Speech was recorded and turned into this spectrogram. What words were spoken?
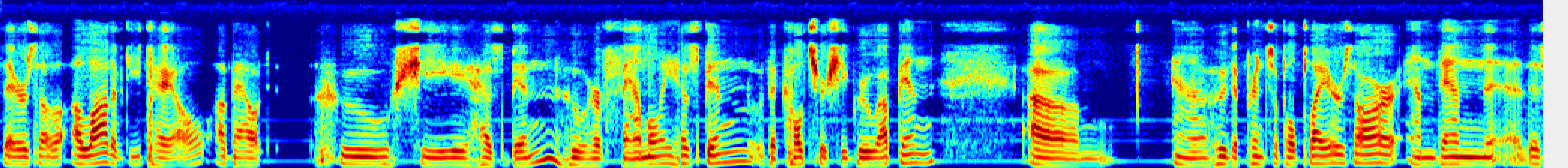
there's a, a lot of detail about who she has been, who her family has been, the culture she grew up in, um, uh, who the principal players are, and then uh, this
